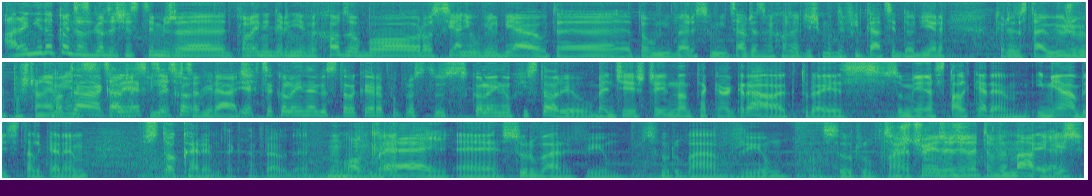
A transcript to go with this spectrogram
Ale nie do końca zgodzę się z tym, że kolejne gry nie wychodzą, bo Rosjanie uwielbiają te, to uniwersum i cały czas wychodzą jakieś modyfikacje do gier, które zostały już wypuszczone, No więc tak, cały ale ja czas chcę, jest co grać. ja chcę kolejnego Stalkera po prostu z kolejną historią. Będzie jeszcze jedna taka gra, która jest w sumie stalkerem i miała być stalkerem, stalkerem tak naprawdę. Okej. E, Survivorium. Survivorium? Survivorium. Coś czuję, że źle to E, wymawiasz. e,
